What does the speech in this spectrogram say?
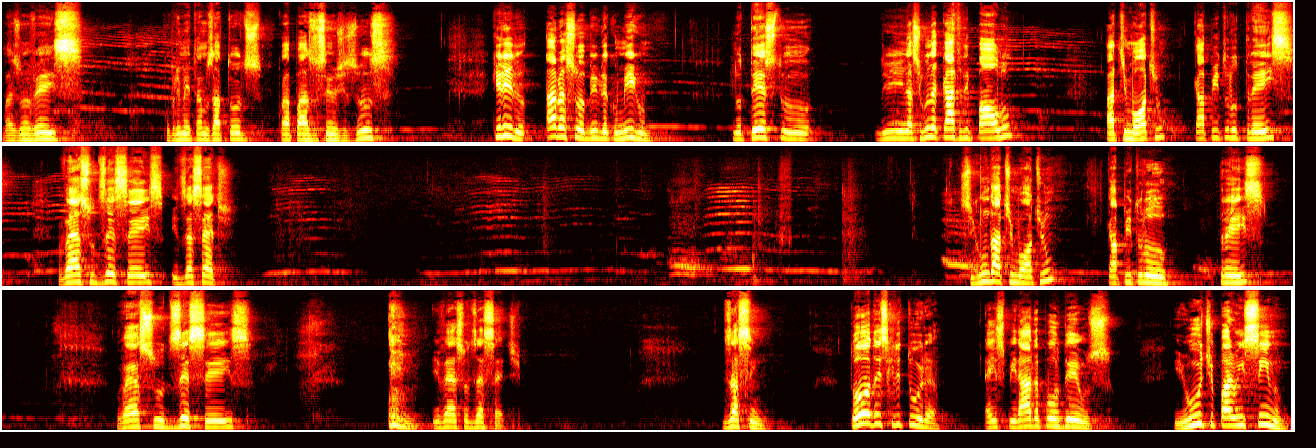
Mais uma vez, cumprimentamos a todos com a paz do Senhor Jesus. Querido, abra sua Bíblia comigo no texto de, na segunda carta de Paulo a Timóteo, capítulo 3, verso 16 e 17. Segunda Timóteo, capítulo 3, verso 16 e verso 17. Diz assim: Toda escritura é inspirada por Deus e útil para o ensino,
